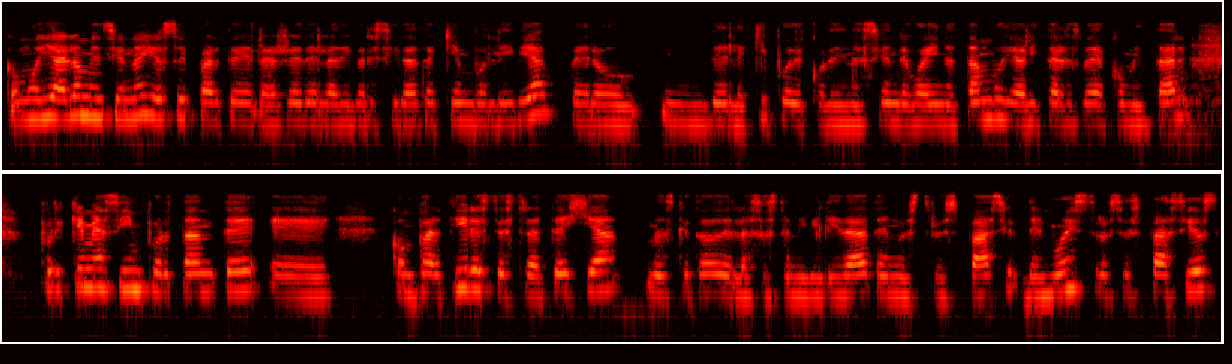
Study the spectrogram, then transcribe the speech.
como ya lo mencioné, yo soy parte de la red de la diversidad aquí en Bolivia, pero mm, del equipo de coordinación de Guaynatambo y ahorita les voy a comentar por qué me hace importante eh, compartir esta estrategia, más que todo de la sostenibilidad de nuestro espacio, de nuestros espacios,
